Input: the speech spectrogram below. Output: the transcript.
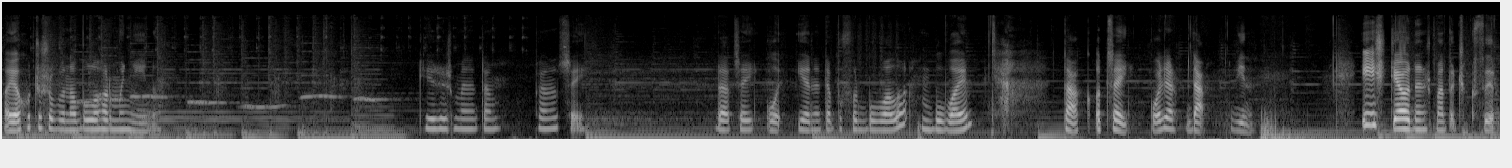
А я хочу, щоб воно було гармонійно. Який же ж в мене там? Певно, цей. Да, цей. Ой, я не те пофарбувала. Буває. Так, оцей колір, да, він. І ще один шматочок сиру.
